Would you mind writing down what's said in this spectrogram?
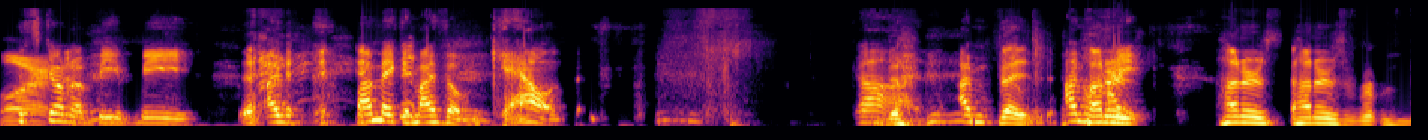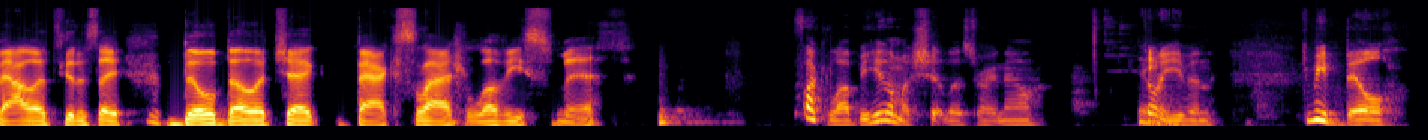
It's gonna be me. I'm, I'm making my vote count. God, I'm But I'm Hunter's, hyped. Hunter's Hunter's ballot's going to say Bill Belichick backslash Lovie Smith. Fuck Lovie. He's on my shit list right now. Don't even. Give me Bill.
